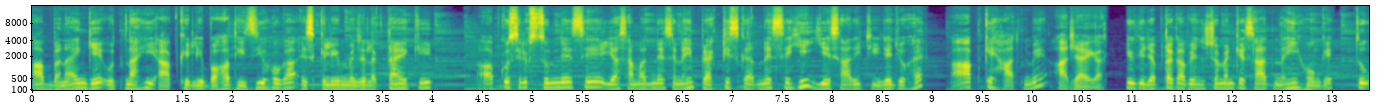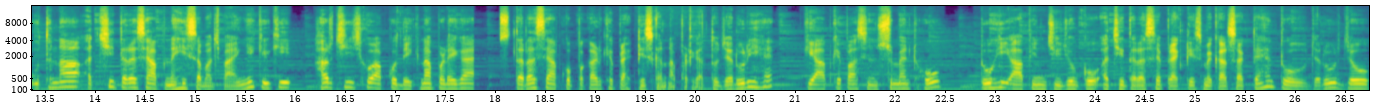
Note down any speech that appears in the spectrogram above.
आप बनाएँगे, उतना ही आपके लिए बहुत इजी होगा। इसके लिए मुझे लगता है कि आपको सिर्फ़ सुनने से या समझने से नहीं प्रैक्टिस करने से ही ये सारी चीज़ें जो है आपके हाथ में आ जाएगा। क्योंकि जब तक आप इंस्ट्रूमेंट के साथ नहीं होंगे तो उतना अच्छी तरह से आप नहीं समझ पाएँगे, क्योंकि हर चीज़ को आपको देखना पड़ेगा, उस तरह से आपको पकड़ के प्रैक्टिस करना पड़ेगा। तो ज़रूरी है कि आपके पास इंस्ट्रूमेंट हो तो ही आप इन चीज़ों को अच्छी तरह से प्रैक्टिस में कर सकते हैं। तो ज़रूर जो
